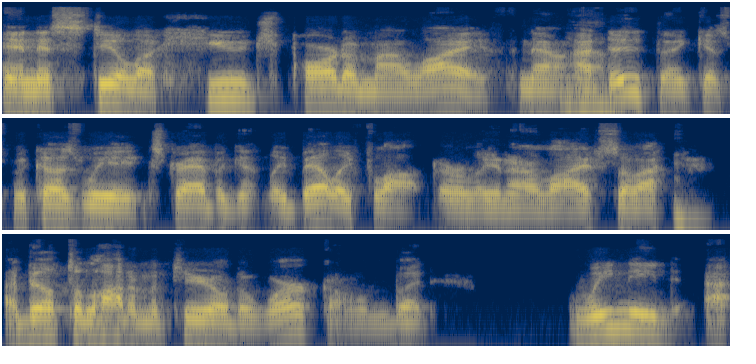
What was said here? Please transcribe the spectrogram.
And it's still a huge part of my life. Now, yeah. I do think it's because we extravagantly belly flopped early in our life. So I, I built a lot of material to work on. But we need, I,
